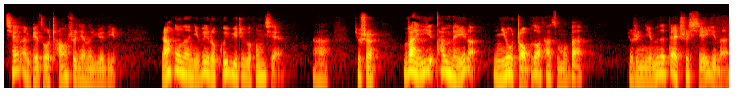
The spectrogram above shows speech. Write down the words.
千万别做长时间的约定。然后呢，你为了规避这个风险。啊，就是万一他没了，你又找不到他怎么办？就是你们的代持协议呢，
